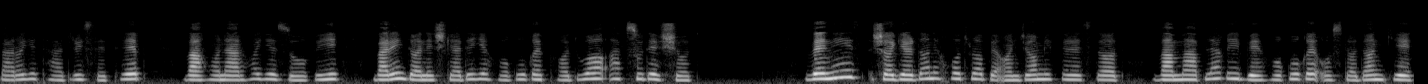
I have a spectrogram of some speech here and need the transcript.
برای تدریس طب و هنرهای ذوقی بر این دانشکده حقوق پادوا افسوده شد. و نیز شاگردان خود را به آنجا میفرستاد و مبلغی به حقوق استادان که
